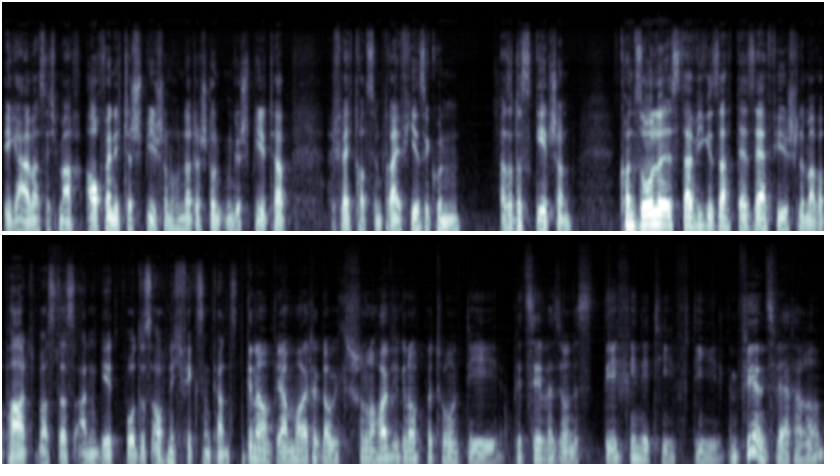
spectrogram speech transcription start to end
Egal, was ich mache. Auch wenn ich das Spiel schon hunderte Stunden gespielt habe, ich vielleicht trotzdem drei, vier Sekunden. Also das geht schon. Konsole ist da, wie gesagt, der sehr viel schlimmere Part, was das angeht, wo du es auch nicht fixen kannst. Genau, wir haben heute, glaube ich, schon häufig genug betont, die PC-Version ist definitiv die empfehlenswertere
